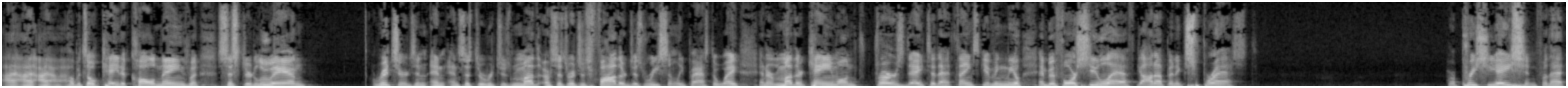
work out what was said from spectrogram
I, I, I hope it's okay to call names, but Sister Luann Richards and, and, and Sister Richards' mother, or Sister Richards' father just recently passed away, and her mother came on Thursday to that Thanksgiving meal, and before she left, got up and expressed her appreciation for that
